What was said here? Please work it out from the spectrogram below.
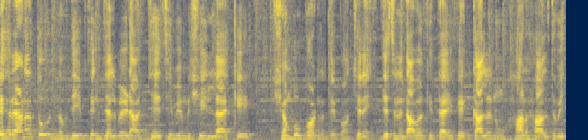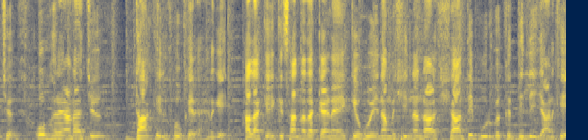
ਤੇ ਹਰਿਆਣਾ ਤੋਂ ਨਵਦੀਪ ਸਿੰਘ ਜਲਵੇੜਾ ਜੀਸੀਬੀ ਮਸ਼ੀਨ ਲੈ ਕੇ ਸ਼ੰਭੂ ਬਾਰਡਰ ਤੇ ਪਹੁੰਚੇ ਨੇ, ਜਿਸ ਨੇ ਦਾਅਵਾ ਕੀਤਾ ਹੈ ਕਿ ਕੱਲ ਨੂੰ ਹਰ ਹਾਲਤ ਵਿੱਚ ਉਹ ਹਰਿਆਣਾ 'ਚ ਦਾਖਲ ਹੋ ਕੇ ਰਹਿਣਗੇ। ਹਾਲਾਂਕਿ ਕਿਸਾਨਾਂ ਦਾ ਕਹਿਣਾ ਹੈ ਕਿ ਉਹ ਇਹਨਾਂ ਮਸ਼ੀਨਾਂ ਨਾਲ ਸ਼ਾਂਤੀਪੂਰਵਕ ਦਿੱਲੀ ਜਾਣਗੇ,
